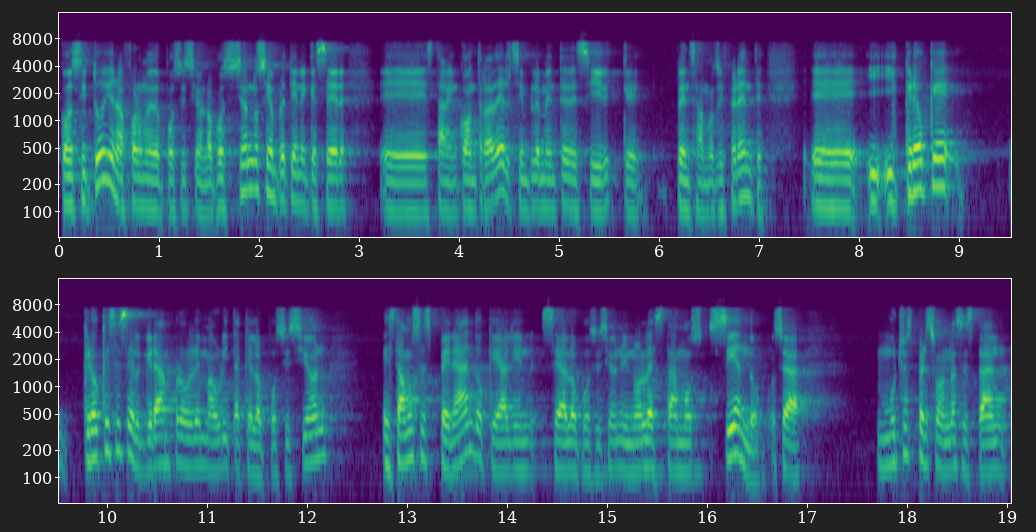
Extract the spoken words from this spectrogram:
constituye una forma de oposición. La oposición no siempre tiene que ser eh, estar en contra de él, simplemente decir que pensamos diferente. Eh, y, y creo que creo que ese es el gran problema ahorita, que la oposición estamos esperando que alguien sea la oposición y no la estamos siendo. O sea, muchas personas están,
